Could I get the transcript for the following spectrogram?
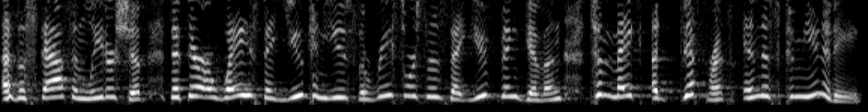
as a staff and leadership that there are ways that you can use the resources that you've been given to make a difference in this community.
